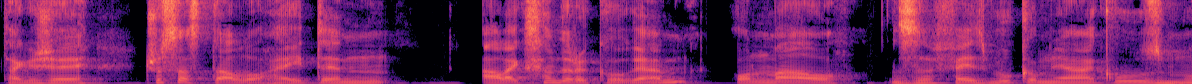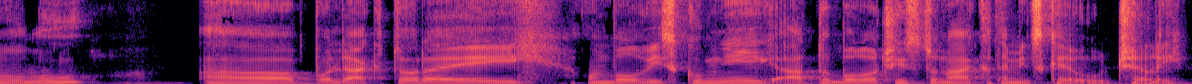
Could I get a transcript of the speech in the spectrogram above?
Takže čo sa stalo? Hej, ten Alexander Kogan, on mal s Facebookom nejakú zmluvu, podľa ktorej on bol výskumník a to bolo čisto na akademické účely.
